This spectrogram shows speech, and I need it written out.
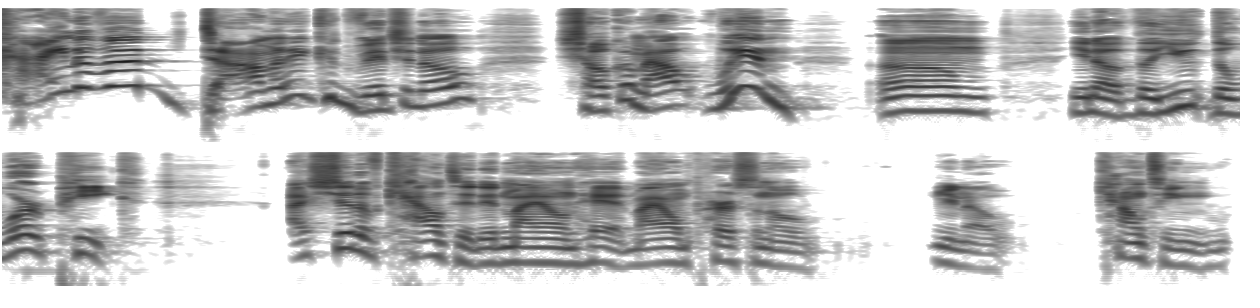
kind of a dominant, conventional choke 'em out win. Um, you know the you, the word peak. I should have counted in my own head, my own personal, you know, counting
